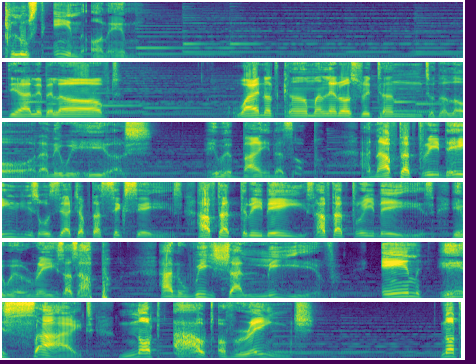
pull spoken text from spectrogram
closed in on him. Dearly beloved, why not come and let us return to the Lord and He will heal us? He will bind us up. And after three days, Hosea chapter 6 says, after three days, after three days, He will raise us up, and we shall live in His sight, not out of range, not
